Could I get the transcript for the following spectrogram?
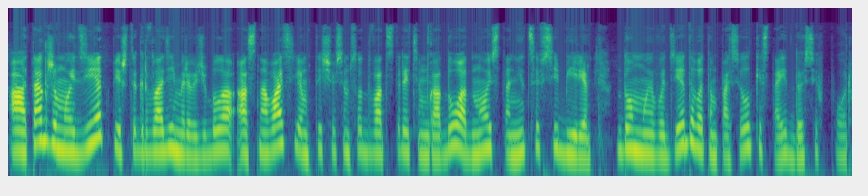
А также мой дед, пишет Игорь Владимирович, был основателем в 1723 году одной станицы в Сибири. Дом моего деда в этом поселке стоит до сих пор.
